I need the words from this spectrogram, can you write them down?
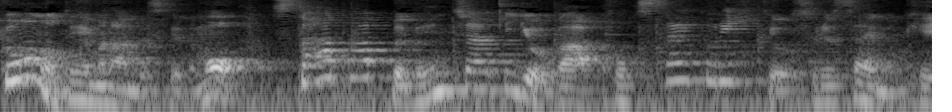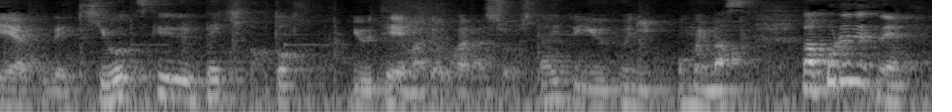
今日のテーマなんですけれどもスタートアップベンチャー企業が国際取引をする際の契約で気をつけるべきことというテーマでお話をしたいというふうに思います、まあ、これですね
